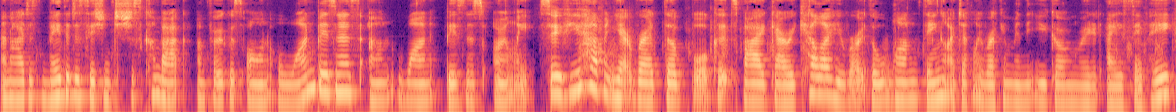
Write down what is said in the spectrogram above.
And I just made the decision to just come back and focus on one business and one business only. So if you haven't yet read the book, it's by Gary Keller. He wrote The One Thing. I definitely recommend that you go and read it ASAP.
